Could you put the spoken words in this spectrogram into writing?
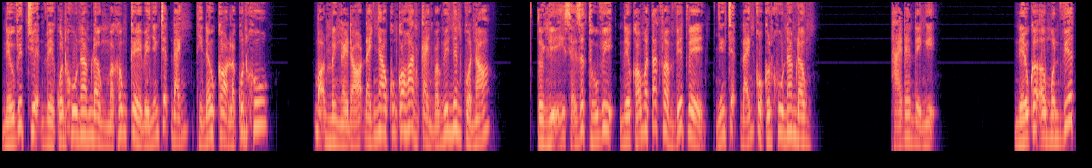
nếu viết chuyện về quân khu Nam Đồng mà không kể về những trận đánh thì đâu còn là quân khu. Bọn mình ngày đó đánh nhau cũng có hoàn cảnh và nguyên nhân của nó. Tôi nghĩ sẽ rất thú vị nếu có một tác phẩm viết về những trận đánh của quân khu Nam Đồng. Thái Đen đề nghị, nếu các ông muốn viết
